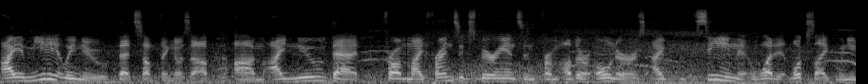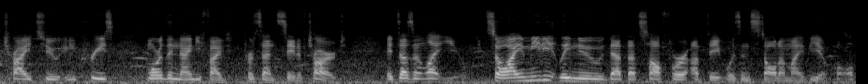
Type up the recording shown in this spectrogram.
I immediately knew that something was up. Um, I knew that from my friend's experience and from other owners, I've seen what it looks like when you try to increase more than 95% state of charge. It doesn't let you. So I immediately knew that that software update was installed on my vehicle.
